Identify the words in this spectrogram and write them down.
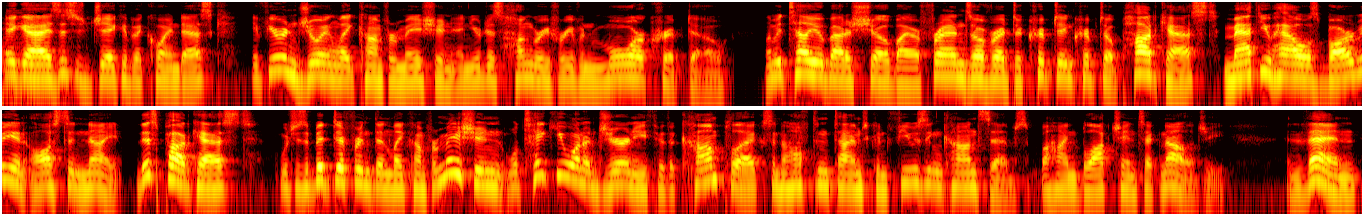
Hey guys, this is Jacob at Coindesk. If you're enjoying Late Confirmation and you're just hungry for even more crypto, let me tell you about a show by our friends over at Decrypting Crypto Podcast, Matthew Howells Barby and Austin Knight. This podcast which is a bit different than late confirmation, will take you on a journey through the complex and oftentimes confusing concepts behind blockchain technology, and then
